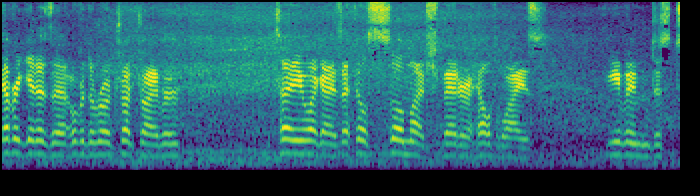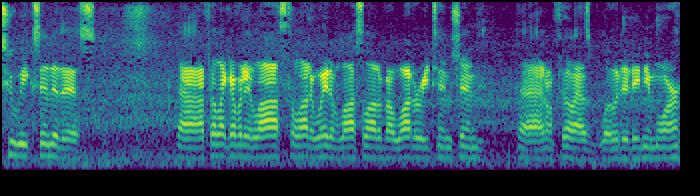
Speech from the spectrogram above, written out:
ever get as an over-the-road truck driver. I tell you what, guys, I feel so much better health-wise, even just two weeks into this. Uh, I feel like I've already lost a lot of weight. I've lost a lot of my water retention. Uh, I don't feel as bloated anymore.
